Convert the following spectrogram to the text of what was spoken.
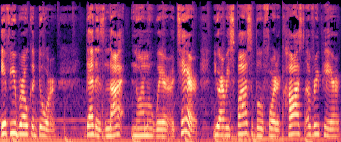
if you broke a door, that is not normal wear or tear. You are responsible for the cost of repair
